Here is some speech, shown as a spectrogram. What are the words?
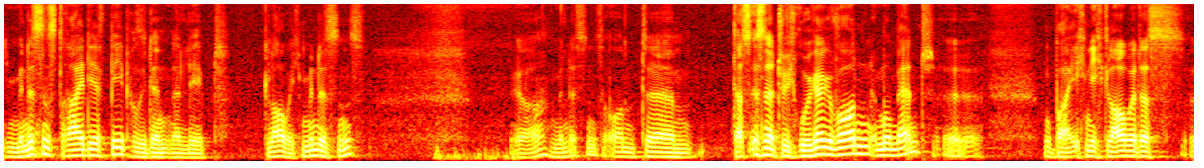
mindestens drei DFB-Präsidenten erlebt. Glaube ich, mindestens. Ja, mindestens. Und ähm, das ist natürlich ruhiger geworden im Moment. Äh, wobei ich nicht glaube, dass äh,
